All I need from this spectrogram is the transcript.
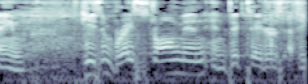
name. He's embraced strongmen and dictators at the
